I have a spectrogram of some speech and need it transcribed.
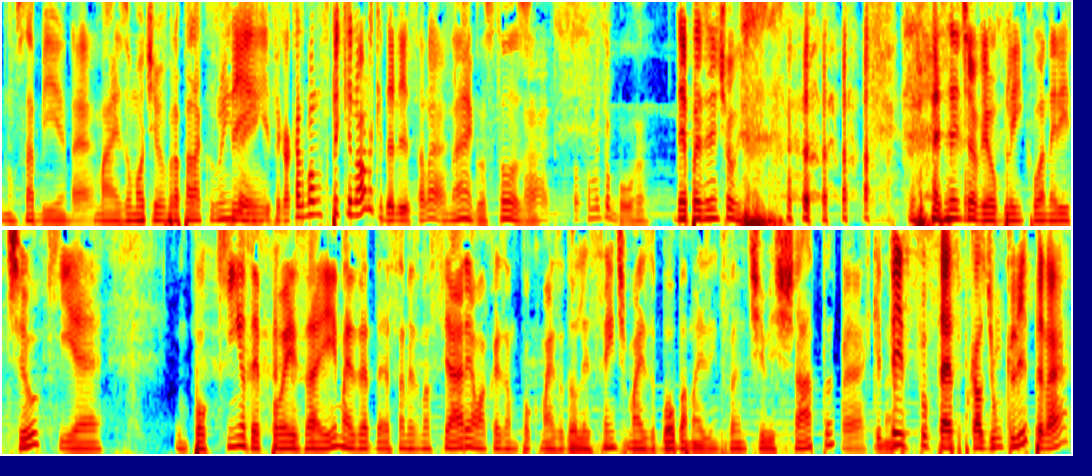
Não sabia. É. Mais um motivo pra parar com o Green Sim, Day. e fica com as bandas pequenas, olha que delícia, né? Não é gostoso? Ah, as pessoas são muito burras. Depois a gente ouviu. Depois a gente ouviu o Blink 182, que é um pouquinho depois aí, mas é dessa mesma seara, é uma coisa um pouco mais adolescente, mais boba, mais infantil e chata. É, que Né? fez sucesso por causa de um clipe, né?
